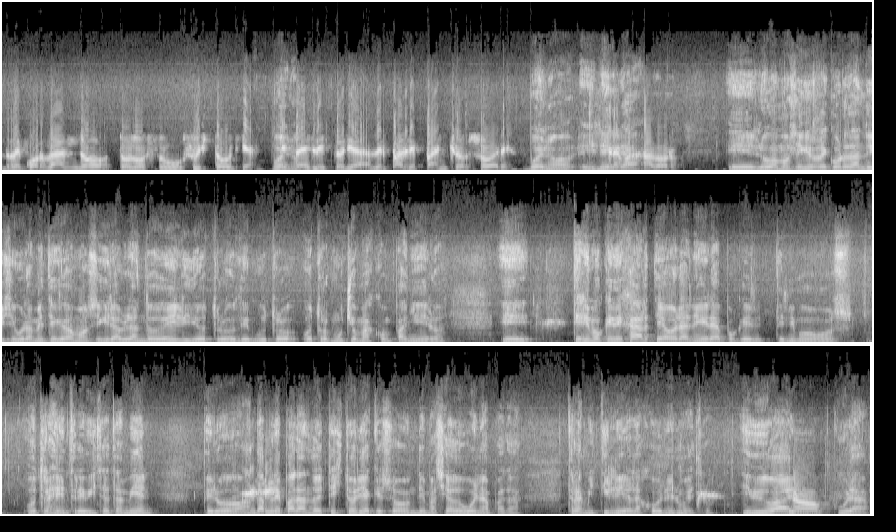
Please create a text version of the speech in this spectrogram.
recordando toda su, su historia. Esa es la historia del padre Pancho Suárez. Bueno, eh, trabajador. eh, lo vamos a seguir recordando y seguramente que vamos a seguir hablando de él y de, otro, de otro- otros muchos más compañeros. Eh, tenemos que dejarte ahora, Negra, porque tenemos otras entrevistas también, pero anda sí. preparando esta historia que son demasiado buenas para transmitirle a las jóvenes nuestros. Y viva No. el cura.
